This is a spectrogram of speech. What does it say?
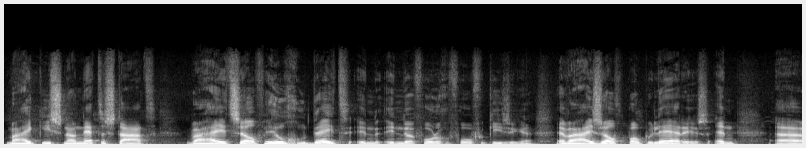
Maar hij kiest nou net de staat waar hij het zelf heel goed deed in de, in de vorige voorverkiezingen. En waar hij zelf populair is. En uh,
